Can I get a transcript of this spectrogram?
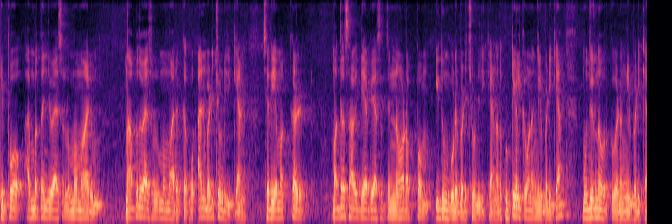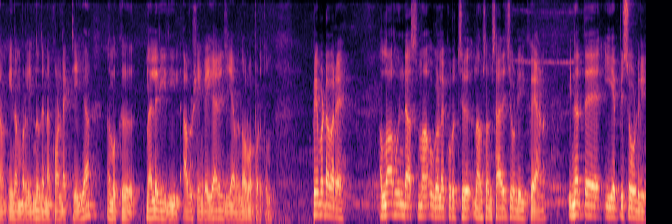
ഇപ്പോൾ അമ്പത്തഞ്ച് വയസ്സുള്ള ഉമ്മമാരും നാൽപ്പത് വയസ്സുള്ള ഉമ്മമാരൊക്കെ ഖുർആൻ പഠിച്ചുകൊണ്ടിരിക്കുകയാണ്. ചെറിയ മക്കൾ മദ്രസ വിദ്യാഭ്യാസത്തിനോടൊപ്പം ഇതും കൂടെ പഠിച്ചുകൊണ്ടിരിക്കുകയാണ്. അത് കുട്ടികൾക്ക് വേണമെങ്കിൽ പഠിക്കാം മുതിർന്നവർക്ക് വേണമെങ്കിൽ പഠിക്കാം. ഈ നമ്പറിൽ ഇന്ന് തന്നെ കോൺടാക്റ്റ് ചെയ്യുക. നമുക്ക് നല്ല രീതിയിൽ ആ വിഷയം കൈകാര്യം ചെയ്യാമെന്ന് ഓർമ്മപ്പെടുത്തുന്നു. പ്രിയപ്പെട്ടവരെ അള്ളാഹുവിന്റെ അസ്മാവുകളെക്കുറിച്ച് നാം സംസാരിച്ചു കൊണ്ടിരിക്കുകയാണ് ഇന്നത്തെ ഈ എപ്പിസോഡിൽ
